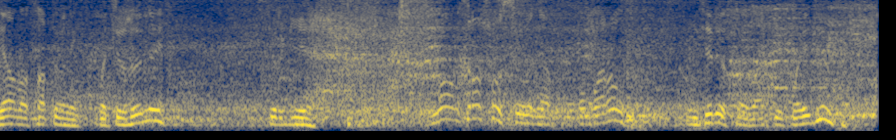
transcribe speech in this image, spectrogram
Явно соперник потяжелее Сергей. Но он хорошо сегодня поборолся. Интересные такие поединки.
